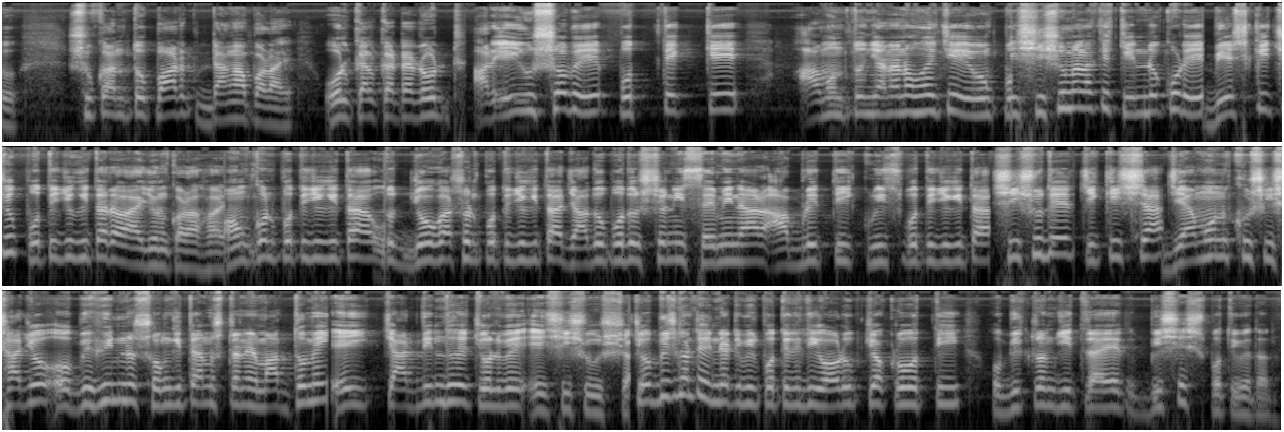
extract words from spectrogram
সুকান্ত পার্ক ডাঙাপাড়ায় ওল্ড ক্যালকাটা রোড। আর এই উৎসবে প্রত্যেককে আমন্ত্রণ জানানো হয়েছে এবং শিশু মেলাকে কেন্দ্র করে বেশ কিছু প্রতিযোগিতারও আয়োজন করা হয়। অঙ্কন প্রতিযোগিতা যোগাসন প্রতিযোগিতা, জাদু প্রদর্শনী, সেমিনার, আবৃত্তি কুইজ প্রতিযোগিতা, শিশুদের চিকিৎসা, যেমন খুশি সাজো ও বিভিন্ন সঙ্গীতানুষ্ঠানের মাধ্যমে এই চার দিন ধরে চলবে এই শিশু উৎসব। চব্বিশ ঘণ্টা ইন্ডিয়া টিভির প্রতিনিধি অরূপ চক্রবর্তী ও বিক্রমজিৎ রায়ের বিশেষ প্রতিবেদন।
